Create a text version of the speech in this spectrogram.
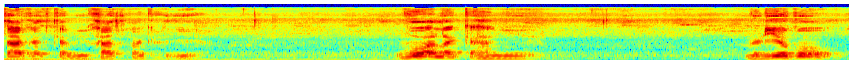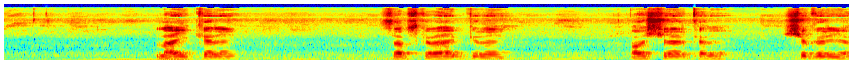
ताकत का भी खात्मा कर दिया। वो अलग कहानी है। वीडियो को लाइक करें सब्सक्राइब करें और शेयर करें। शुक्रिया।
